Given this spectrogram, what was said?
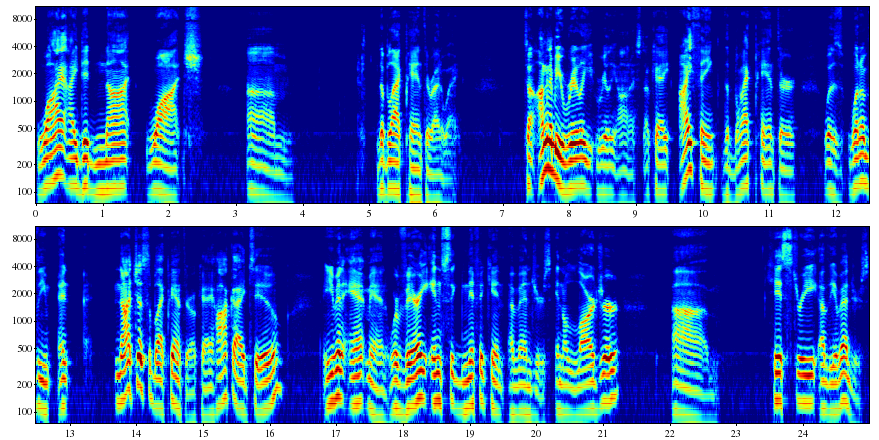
why I did not watch um, the Black Panther right away. So I'm going to be really, really honest. Okay, I think the Black Panther was one of the and not just the Black Panther. Okay, Hawkeye too even Ant Man were very insignificant Avengers in a larger um, history of the Avengers.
